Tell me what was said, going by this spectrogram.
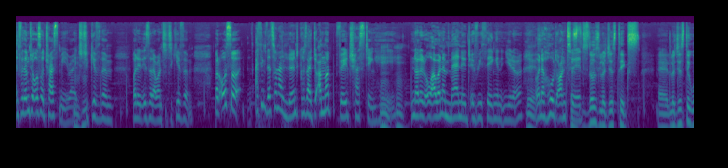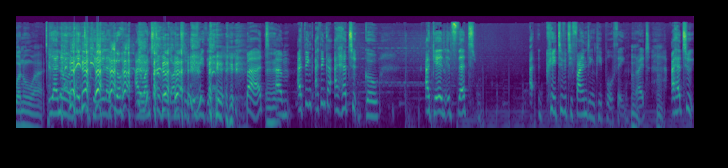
and for them to also trust me, right? To give them what it is that I wanted to give them, but also I think that's when I learned because I do, I'm not very trusting here, not at all. I want to manage everything, and you know, Yes. I want to hold on to It's it. those logistics, uh, logistic 101. Yeah, no, hectic, eh? like yo, I want to hold on to everything. But um, I think I think I, I had to go again. It's that Uh, creativity finding people thing, right? I had to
